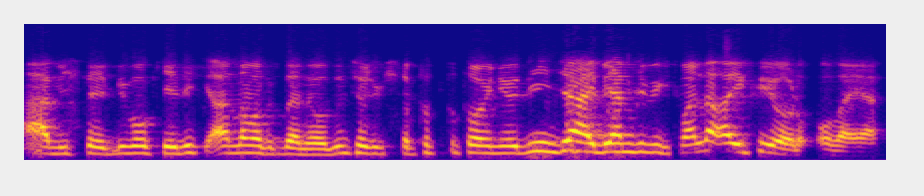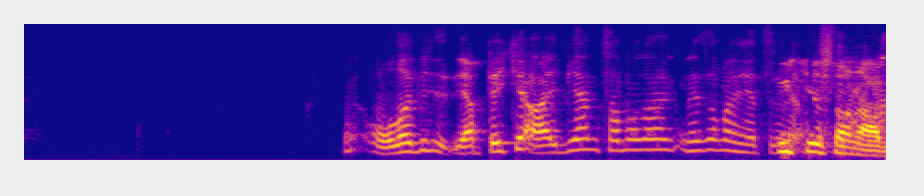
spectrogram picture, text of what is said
Abi işte bir bok yedik anlamadık da ne olduğunu. Çocuk işte pıt pıt oynuyor deyince IBM'ci büyük ihtimalle ayıkıyor olaya. Olabilir. Ya peki IBM tam olarak ne zaman yatırım 3 yıl sonra abi.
